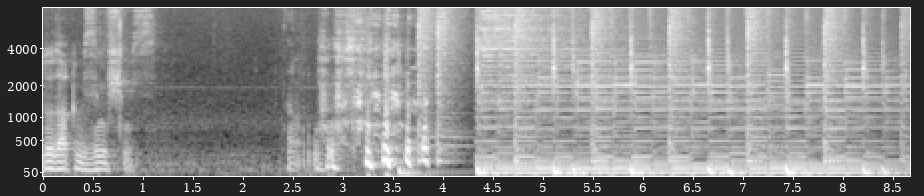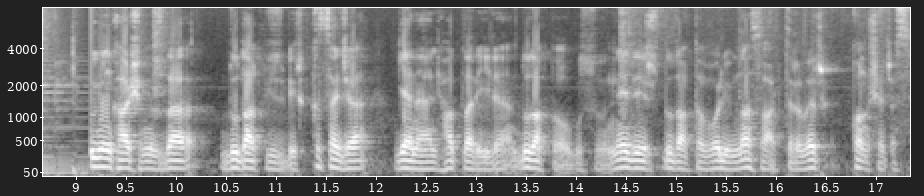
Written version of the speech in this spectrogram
Dudak bizim işimiz. Bugün karşımızda Dudak 101. Kısaca genel hatlarıyla dudak dolgusu nedir, dudakta volüm nasıl arttırılır konuşacağız.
